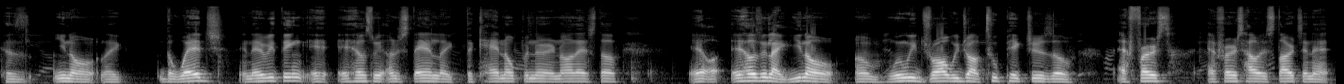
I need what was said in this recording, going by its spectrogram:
Cause you know like the wedge and everything, it, it helps me understand like the can opener and all that stuff. It, it helps me like you know um when we draw we draw two pictures of at first at first how it starts and at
